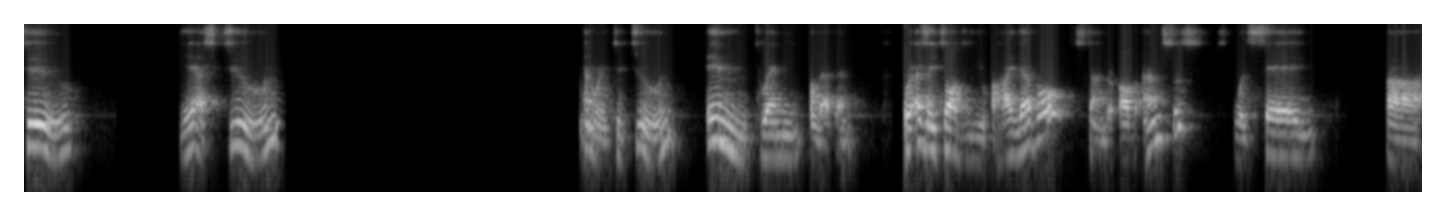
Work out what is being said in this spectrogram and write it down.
to, yes, June, January to June in 2011. Or as I told you, a high level standard of answers will say uh,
